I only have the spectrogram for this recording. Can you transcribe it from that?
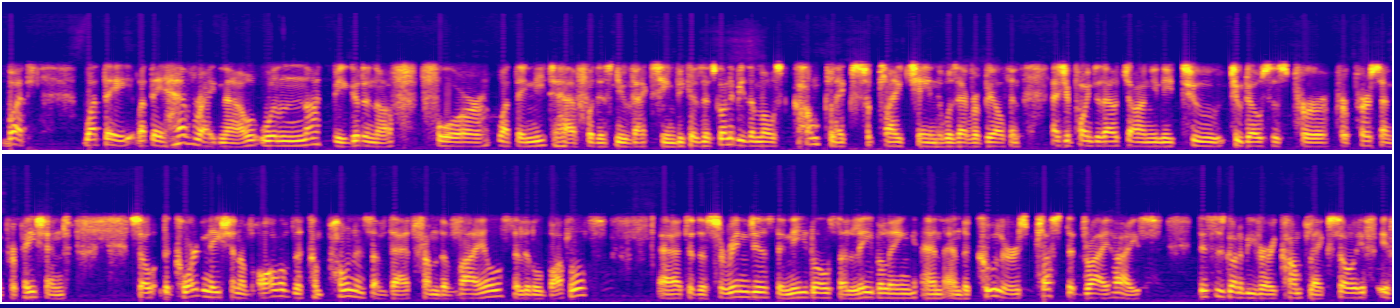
But what they what they have right now will not be good enough for what they need to have for this new vaccine because it's going to be the most complex supply chain that was ever built. And as you pointed out, John, you need two two doses per per person per patient. So the coordination of all of the components of that, from the vials, the little bottles. Uh, to the syringes, the needles, the labeling, and, and the coolers, plus the dry ice, this is going to be very complex. So if, if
